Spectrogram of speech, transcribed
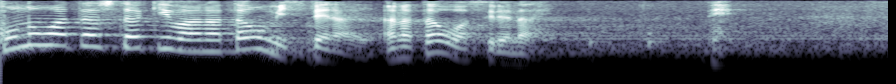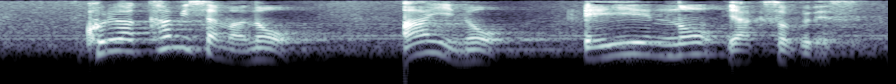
この私だけはあなたを見捨てない。あなたを忘れない、ね、これは神様の愛の永遠の約束です。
